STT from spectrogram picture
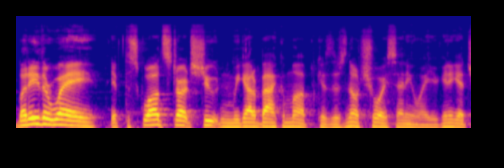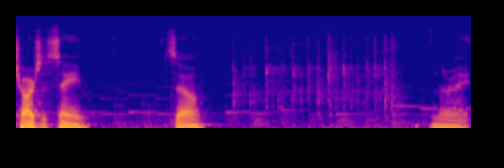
But either way, if the squad starts shooting, we gotta back them up because there's no choice anyway. You're gonna get charged the same. So, all right.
